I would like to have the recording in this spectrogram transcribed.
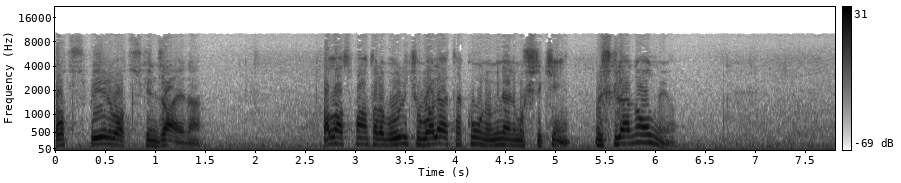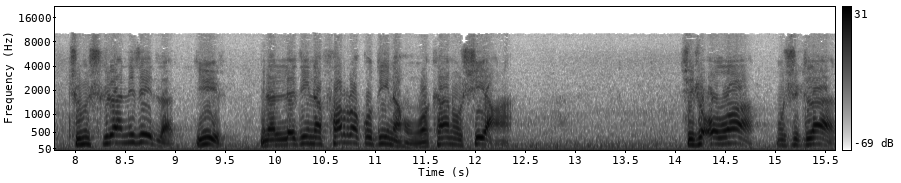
31 və 32-ci ayədən. Allah subhanətələ buyurur ki, وَلَا تَكُونُ مِنَ الْمُشْرِكِينَ Müşkülər nə olmuyor? Çünki müşkülər necə idilər? Deyir, مِنَ الَّذ۪ينَ فَرَّقُوا دِينَهُمْ وَكَانُوا شِيَعًا Çünki onlar, müşriklər,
